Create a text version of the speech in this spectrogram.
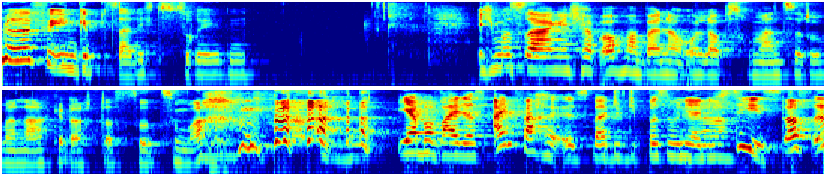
nö, für ihn gibt es da nichts zu reden. Ich muss sagen, ich habe auch mal bei einer Urlaubsromanze drüber nachgedacht, das so zu machen. Ja, aber weil das einfacher ist, weil du die Person ja, nicht siehst. Das ist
